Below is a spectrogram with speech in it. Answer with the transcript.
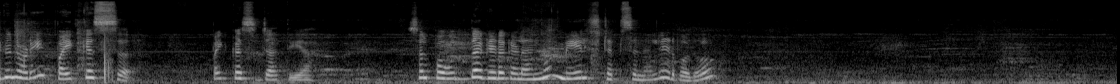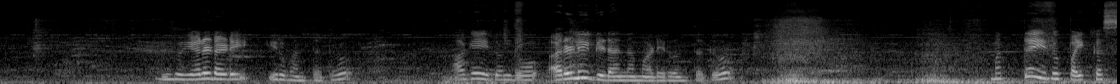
ಇದು ನೋಡಿ ಪೈಕಸ್ ಪೈಕಸ್ ಜಾತಿಯ ಸ್ವಲ್ಪ ಉದ್ದ ಗಿಡಗಳನ್ನು ಮೇಲ್ ಸ್ಟೆಪ್ಸ್ನಲ್ಲಿ ಇಡ್ಬೋದು. ಒಂದು ಎರಡು ಅಡಿ ಇರುವಂಥದ್ದು. ಹಾಗೆ ಇದೊಂದು ಅರಳಿ ಗಿಡನ ಮಾಡಿರುವಂಥದ್ದು. ಮತ್ತು ಇದು ಪೈಕಸ್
